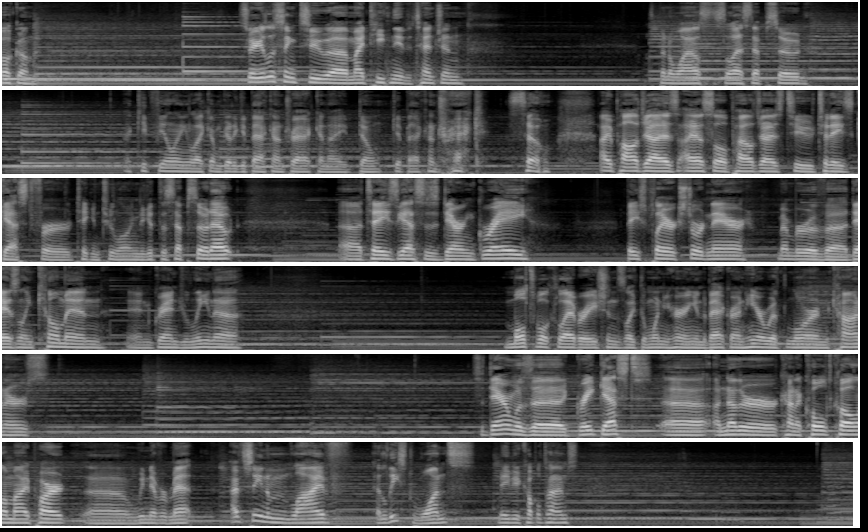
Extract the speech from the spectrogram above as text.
Welcome. So you're listening to uh, My Teeth Need Attention. It's been a while since the last episode. I keep feeling like I'm going to get back on track, and I don't get back on track. So I apologize. I also apologize to today's guest for taking too long to get this episode out. Uh, today's guest is Darin Gray, bass player extraordinaire, member of uh, Dazzling Killmen and Grand Ulena. Multiple collaborations like the one you're hearing in the background here with Loren Connors. So Darin was a great guest. Uh, another kind of cold call on my part. Uh, we never met. I've seen him live at least once, maybe a couple times.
